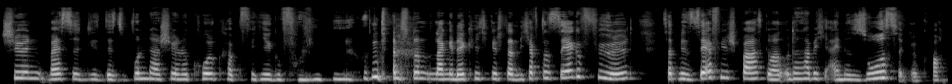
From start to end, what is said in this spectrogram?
schön, weißt du, die, das wunderschöne Kohlköpfe hier gefunden und dann stundenlang in der Küche gestanden. Ich habe das sehr gefühlt. Es hat mir sehr viel Spaß gemacht. Und dann habe ich eine Soße gekocht.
